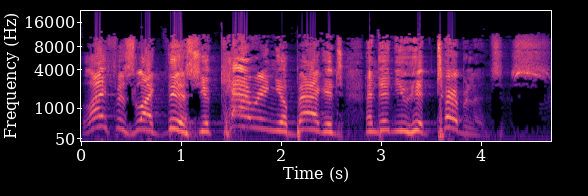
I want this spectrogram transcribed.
Life is like this. You're carrying your baggage and then you hit turbulences.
